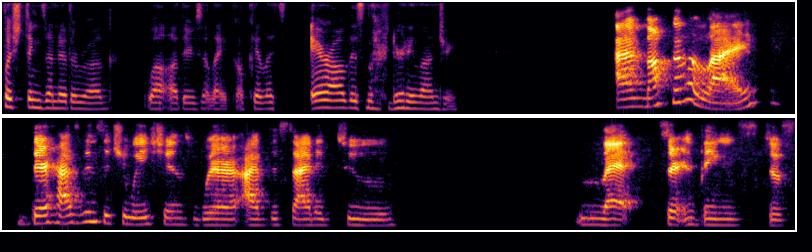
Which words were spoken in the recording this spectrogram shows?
push things under the rug while others are like, okay, let's air all this dirty laundry? I'm not gonna lie. There has been situations where I've decided to let certain things just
